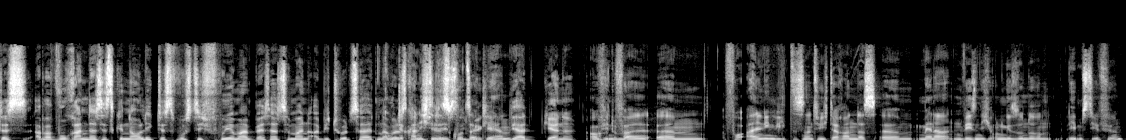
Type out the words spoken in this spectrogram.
das, aber woran das jetzt genau liegt, das wusste ich früher mal besser zu meinen Abiturzeiten. aber da das kann ich dir das kurz erklären. Ja, gerne. Auf Mach jeden. Fall. Ähm, vor allen Dingen liegt es natürlich daran, dass ähm, Männer einen wesentlich ungesünderen Lebensstil führen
